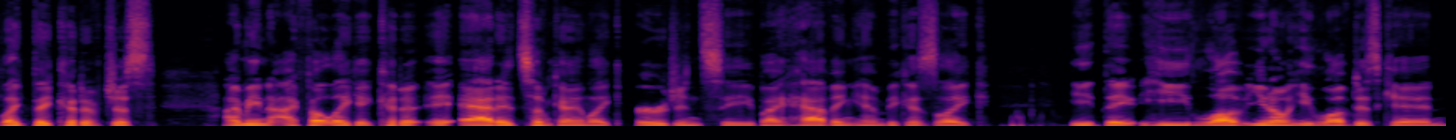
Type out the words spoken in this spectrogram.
like they could have just i mean i felt like it could have it added some kind of like urgency by having him because like he they he loved you know he loved his kid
